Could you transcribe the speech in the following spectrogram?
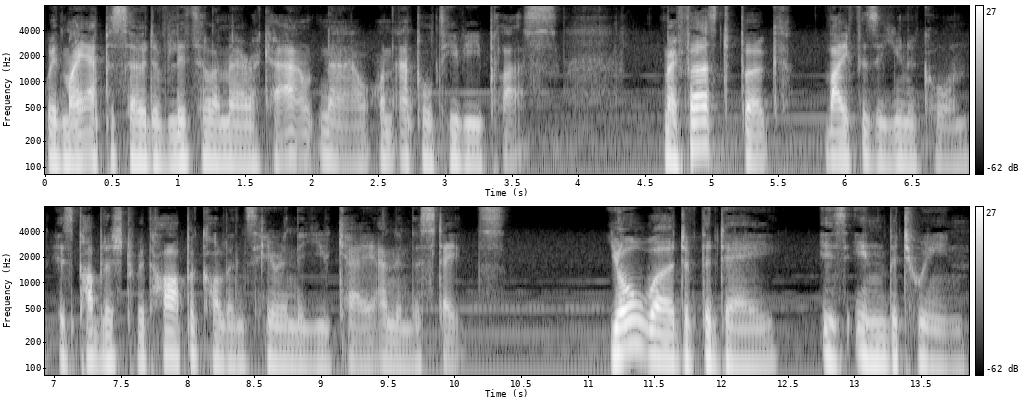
with my episode of Little America out now on Apple TV Plus. My first book, Life as a Unicorn, is published with HarperCollins here in the UK and in the States. Your word of the day is in between.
